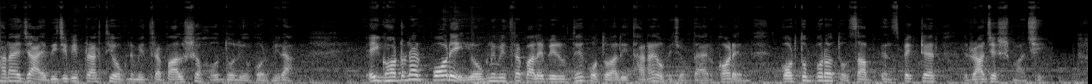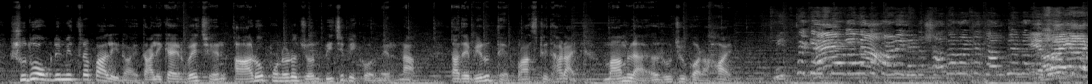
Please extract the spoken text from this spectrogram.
থানায় যায় বিজেপি প্রার্থী অগ্নিমিত্রা পাল সহ দলীয় কর্মীরা। এই ঘটনার পরেই অগ্নিমিত্রা পালের বিরুদ্ধে কোতোয়ালি থানায় অভিযোগ দায়ের করেন কর্তব্যরত সাব ইন্সপেক্টর রাজেশ মাঝি। শুধু অগ্নিমিত্রা পালই নয় তালিকায় রয়েছেন আরও পনেরো জন বিজেপি কর্মীর নাম। তাদের বিরুদ্ধে পাঁচটি ধারায় মামলা রুজু করা হয়। হ্যাঁ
